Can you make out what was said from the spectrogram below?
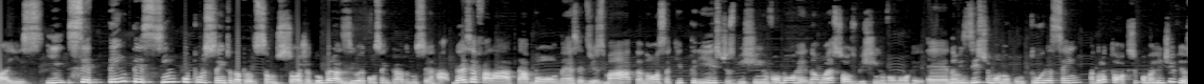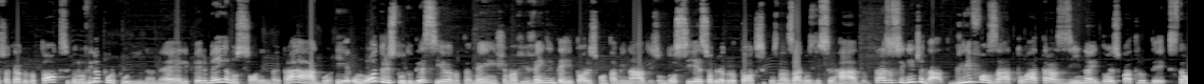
país e 75% da produção de soja do Brasil é concentrada no Cerrado. Daí você fala, ah, tá bom, né? Você desmata, nossa, que triste, os bichinhos vão morrer. Não, não é só os bichinhos vão morrer. É, não existe monocultura sem agrotóxico, como a gente viu. Só que agrotóxico não vira purpurina, né? Ele permeia no solo, ele vai para a água. E um outro estudo desse ano também, chama Vivendo em Territórios Contaminados, um dossiê sobre agrotóxicos nas águas do Cerrado, traz o seguinte dado: glifosato, atrazina e 2,4-D, que estão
